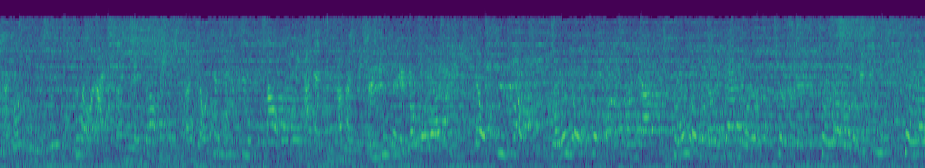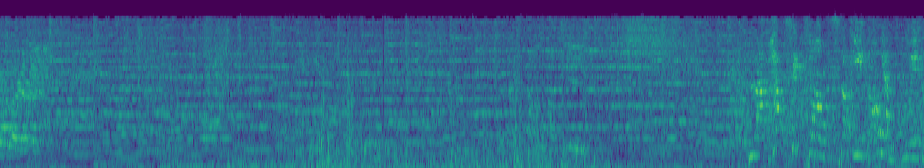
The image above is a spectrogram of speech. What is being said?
很多组织都有来声援，都有媒体朋友，甚至是帮我们维安的警察们。持续的给中国压力，要释放所有对他们关押、所有被他们压迫的这些受压迫的民族、受压迫的人民。立刻释放十二港人回港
